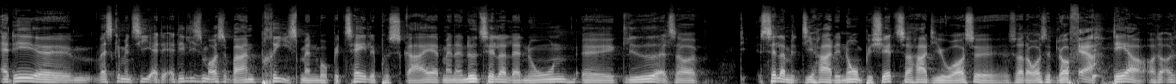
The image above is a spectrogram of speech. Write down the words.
Er det, øh, hvad skal man sige, er det, er det ligesom også bare en pris, man må betale på Sky, at man er nødt til at lade nogen øh, glide, altså selvom de har et enormt budget, så har de jo også, så er der også et loft ja. der, og, og,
